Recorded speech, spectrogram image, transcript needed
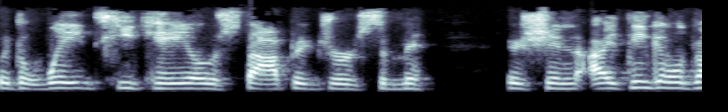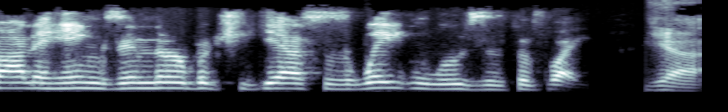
with a late TKO stoppage or submission. I think Aldana hangs in there, but she gasses late and loses the fight. Yeah,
